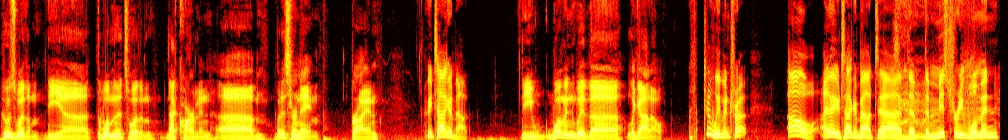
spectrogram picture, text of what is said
who's with him? The, uh, the woman that's with him. Not Carmen. Um, what is her name? Bryan. who are you talking about? The woman with, uh, Legado. Dude, we've been trying. Oh, I thought you were talking about uh, the the mystery woman,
